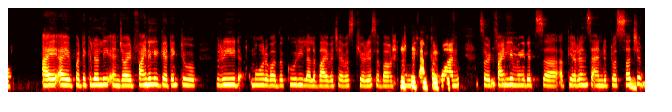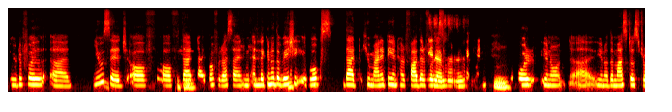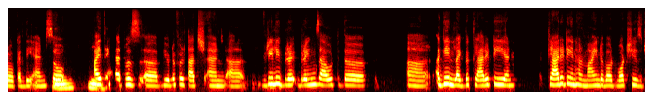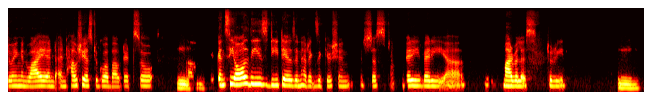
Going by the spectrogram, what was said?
I, I particularly enjoyed finally getting to read more about the Kuri lullaby, which I was curious about in chapter one. So it finally made its uh, appearance, and it was such a beautiful uh, usage of of that type of rasa, and, and like you know the way she evokes that humanity in her father for Yeah, a second Mm, before you know uh, you know the master stroke at the end. So. mm, I mm. think that was a beautiful touch and uh, really br- brings out the uh, again like the clarity and clarity in her mind about what she is doing and why and and how she has to go about it. So Mm, you can see all these details in her execution. It's just very very uh, marvelous to read. mm.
